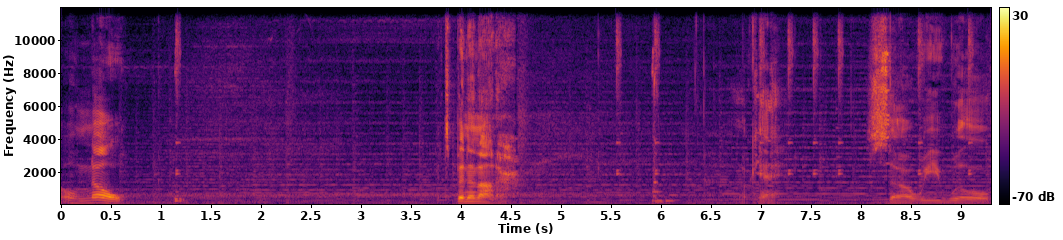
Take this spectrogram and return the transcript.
Oh no. It's been an honor. Okay. So we will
